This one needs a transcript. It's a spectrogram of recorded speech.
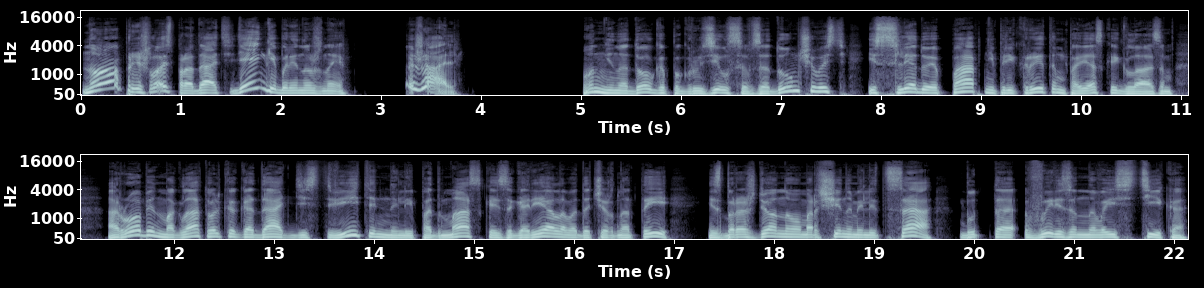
Но пришлось продать, деньги были нужны. Жаль». Он ненадолго погрузился в задумчивость, исследуя пап неприкрытым повязкой глазом, а Робин могла только гадать, действительно ли под маской загорелого до черноты, изборожденного морщинами лица, будто вырезанного из стика,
